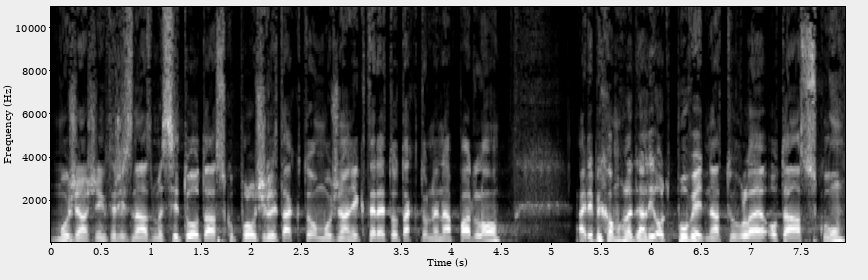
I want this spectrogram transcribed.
možná, že někteří z nás jsme si tu otázku položili takto, možná některé to takto nenapadlo. A kdybychom hledali odpověď na tuhle otázku,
